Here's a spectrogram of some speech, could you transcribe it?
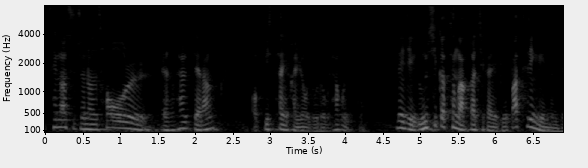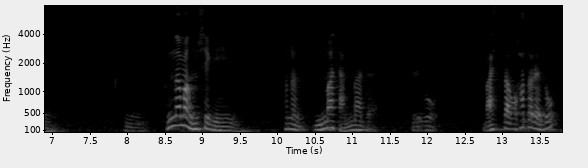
생활 수준은 서울에서 살 때랑 어, 비슷하게 가려고 노력을 하고 있고. 근데 이제 음식 같은 거 아까 제가 이렇게 빠뜨린 게 있는데 그 동남아 음식이 저는 입맛에 안 맞아요. 그리고 맛있다고 하더라도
